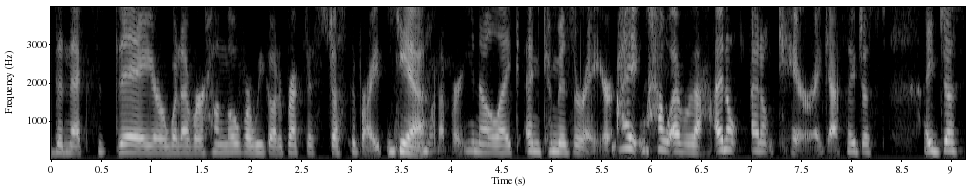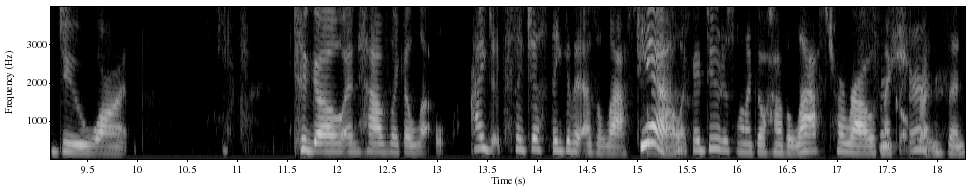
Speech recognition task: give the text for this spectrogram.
the next day or whatever hungover we go to breakfast just the brides Yeah. or whatever you know like and commiserate or i however that i don't i don't care i guess i just i just do want to go and have like a i because i just think of it as a last hurrah. Yeah. like i do just want to go have a last hurrah with For my sure. girlfriends and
